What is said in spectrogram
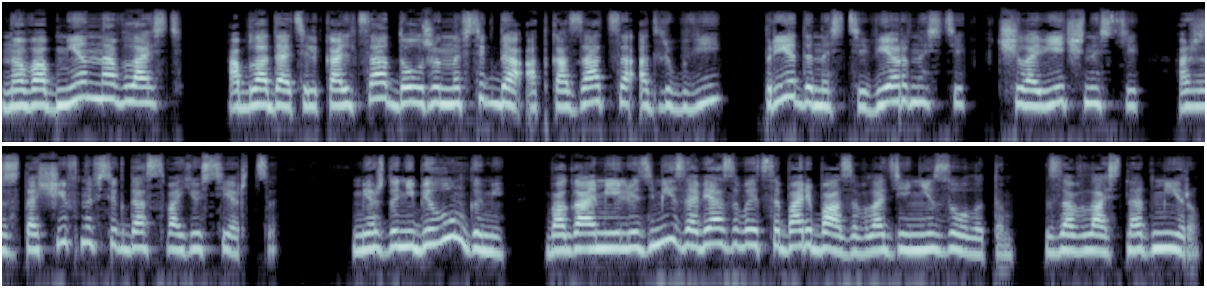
Но в обмен на власть Обладатель кольца должен навсегда отказаться от любви, преданности, верности, человечности, ожесточив навсегда свое сердце. Между небелунгами, богами и людьми завязывается борьба за владение золотом, за власть над миром.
